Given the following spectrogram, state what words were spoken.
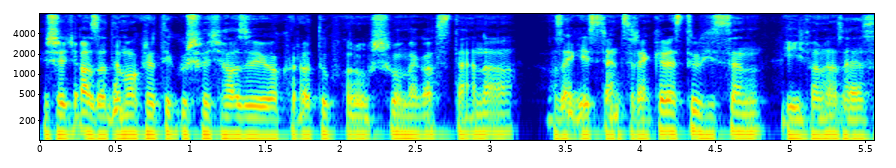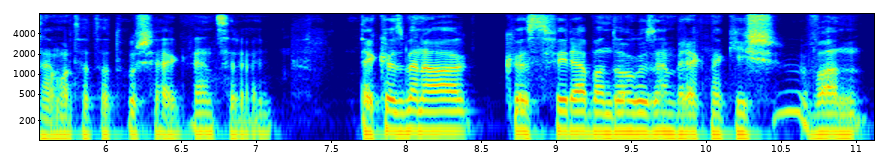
és hogy az a demokratikus, hogyha az ő akaratuk valósul meg aztán a, az egész rendszeren keresztül, hiszen így van az elszámoltathatóság rendszere. De közben a közszférában dolgozó embereknek is van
